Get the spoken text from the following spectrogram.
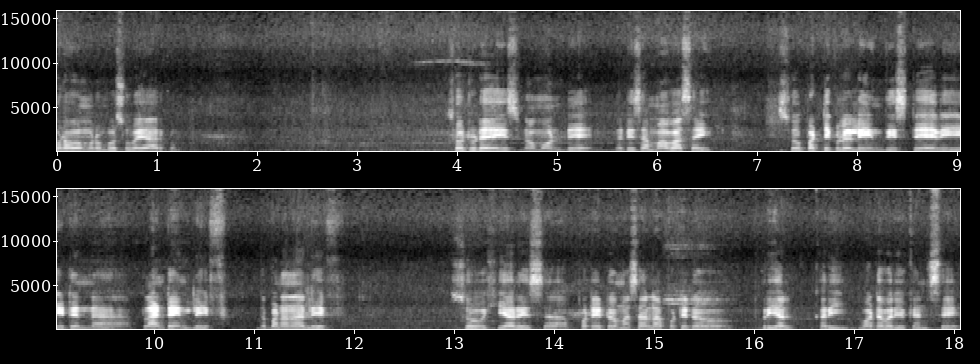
உணவும் ரொம்ப சுவையாக இருக்கும். So today is no moon day that is amavasai. So particularly in this day we eat in plantain leaf the banana leaf So here is uh, potato masala, potato priyal, curry, whatever you can say.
